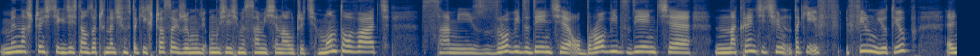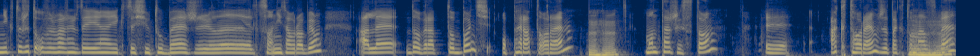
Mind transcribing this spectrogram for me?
My na szczęście gdzieś tam zaczynaliśmy w takich czasach, że mu- musieliśmy sami się nauczyć montować, sami zrobić zdjęcie, obrobić zdjęcie, nakręcić film, taki film YouTube. E, Niektórzy to uważają, że to jak coś youtuberzy, co oni tam robią, ale dobra, to bądź operatorem, Mhm. montażystą, y, aktorem, że tak to Mhm. nazwę,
